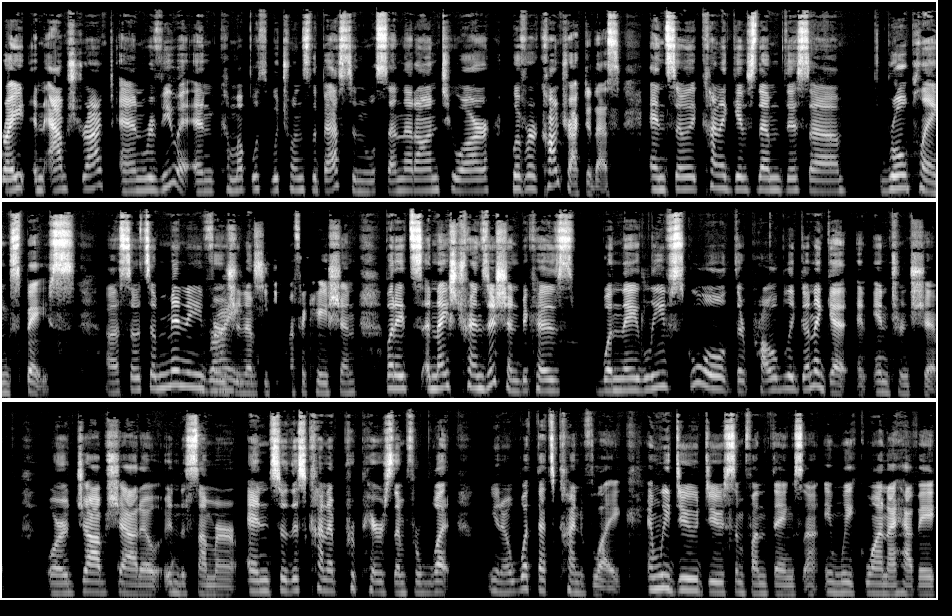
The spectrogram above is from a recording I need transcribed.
write an abstract and review it and come up with which one's the best and we'll send that on to our whoever contracted us and so it kind of gives them this uh, role playing space. Uh, so it's a mini version right. of the gamification, but it's a nice transition because when they leave school, they're probably going to get an internship or a job shadow in the summer. And so this kind of prepares them for what you know what that's kind of like. And we do do some fun things. Uh, in week one i have a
